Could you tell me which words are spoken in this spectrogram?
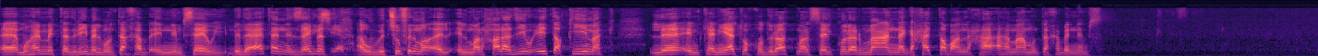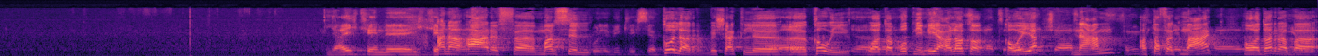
آه، مهمة تدريب المنتخب النمساوي. بداية إزاي بت أو بتشوف الم- المرحلة دي وإيه تقييمك لإمكانيات وقدرات مارسيل كولر مع النجاحات طبعا اللي حققها مع منتخب النمسا؟ أنا أعرف آه، مارسيل كولر بشكل آه، قوي وتربطني به علاقة قوية. نعم أتفق معك. هو درب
